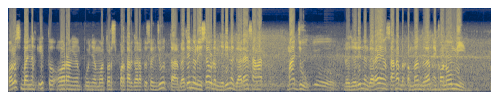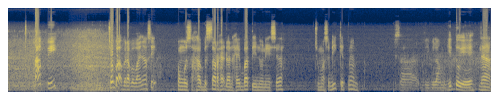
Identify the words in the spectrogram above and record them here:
kalau sebanyak itu orang yang punya motor sport harga ratusan juta, berarti Indonesia udah menjadi negara yang sangat maju. Maju. Udah jadi negara yang sangat berkembang dalam ekonomi. Tapi coba berapa banyak sih pengusaha besar dan hebat di Indonesia? Cuma sedikit, men. Bisa dibilang begitu ya Nah,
